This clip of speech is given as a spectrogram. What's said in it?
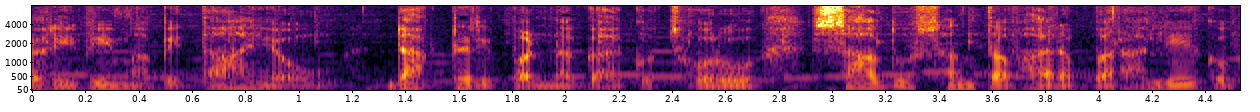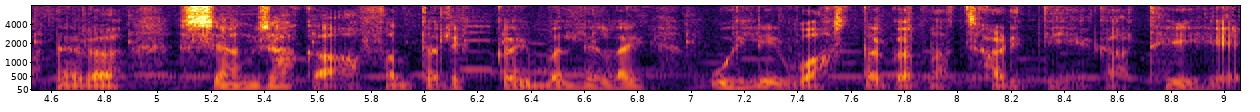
गरिबीमा बितायौँ। डाक्टरी पढ्न गएको छोरो साधु सन्त भएर बरालिएको भनेर स्याङ्जाका आफन्तले कैबल्यलाई उहिले वास्ता गर्न छाडिदिएका थिए।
